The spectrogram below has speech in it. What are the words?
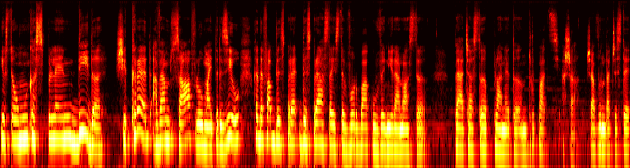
Este o muncă splendidă și cred, aveam să aflu mai târziu, că de fapt despre, despre asta este vorba cu venirea noastră pe această planetă întrupați, așa, și având aceste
